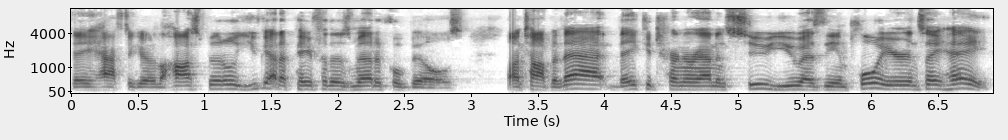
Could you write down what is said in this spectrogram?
They have to go to the hospital. You got to pay for those medical bills. On top of that, they could turn around and sue you as the employer and say, hey,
